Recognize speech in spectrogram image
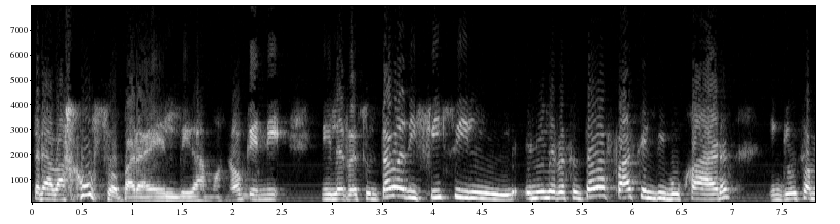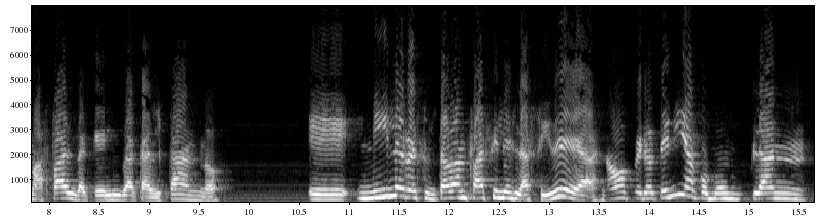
trabajoso para él, digamos, ¿no? Que ni, ni le resultaba difícil, ni le resultaba fácil dibujar, incluso a Mafalda que él iba calcando. ni le resultaban fáciles las ideas, ¿no? Pero tenía como un plan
